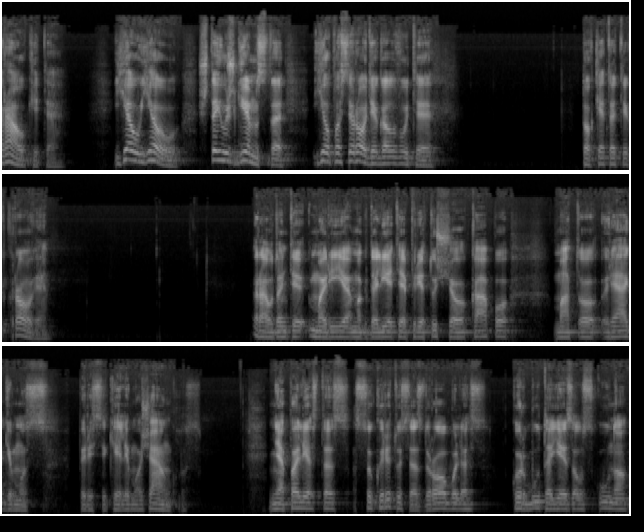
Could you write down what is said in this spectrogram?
traukite. Jau, jau, štai užgimsta, jau pasirodė galvutė. Tokia ta tikrovė. Raudanti Marija Magdalietė prie tuščio kapo mato regimus prisikėlimo ženklus. Nepaliestas sukritusias drobulės, kur būta Jėzaus kūno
